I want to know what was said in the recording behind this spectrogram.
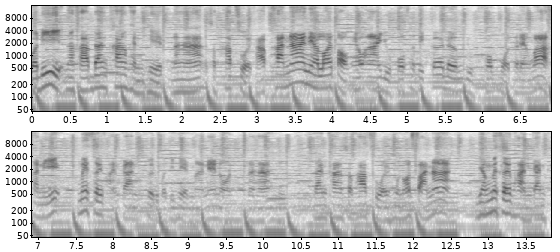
บอดี้นะครับด้านข้างแผ่นเพจนะฮะสภาพสวยครับคันหน้าเนี่ยรอยตอก LR อยู่ครบสติกเกอร์เดิมอยู่ครบหมดแสดงว่าคันนี้ไม่เคยผ่านการเกิดอุบัติเหตุมาแน่นอนนะฮะด้านข้างสภาพสวยหัวน็อตฝาหน้า ยังไม่เคยผ่านการไข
